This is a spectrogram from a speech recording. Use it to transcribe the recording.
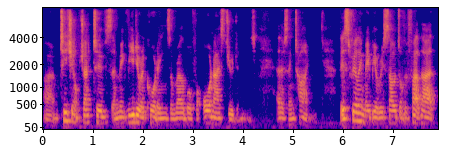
um, teaching objectives and make video recordings available for all nine students at the same time. This feeling may be a result of the fact that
